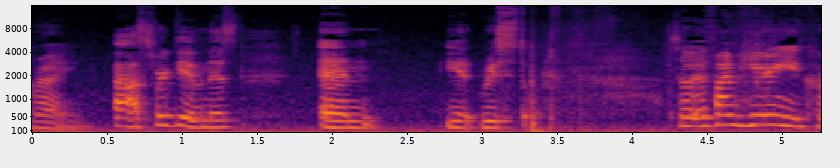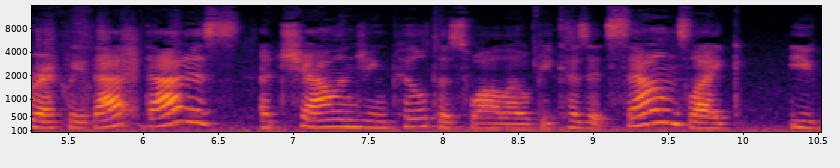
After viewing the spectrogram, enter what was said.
Right. Ask forgiveness and you restore. So if I'm hearing you correctly, that that is a challenging pill to swallow because it sounds like you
